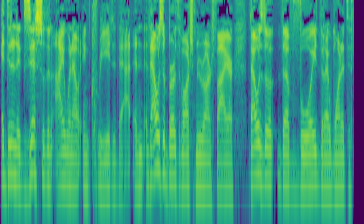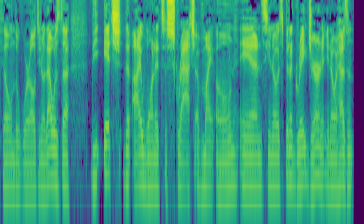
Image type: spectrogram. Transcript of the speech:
It didn't exist. So then I went out and created that. And that was the birth of Entrepreneur on Fire. That was the, the void that I wanted to fill in the world. You know, that was the, the itch that I wanted to scratch of my own. And, you know, it's been a great journey. You know, it hasn't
